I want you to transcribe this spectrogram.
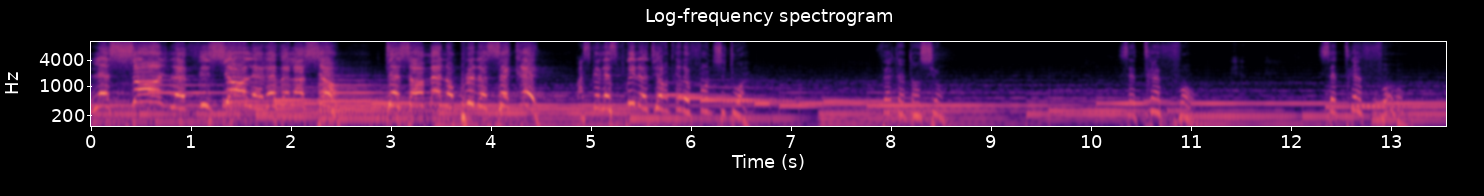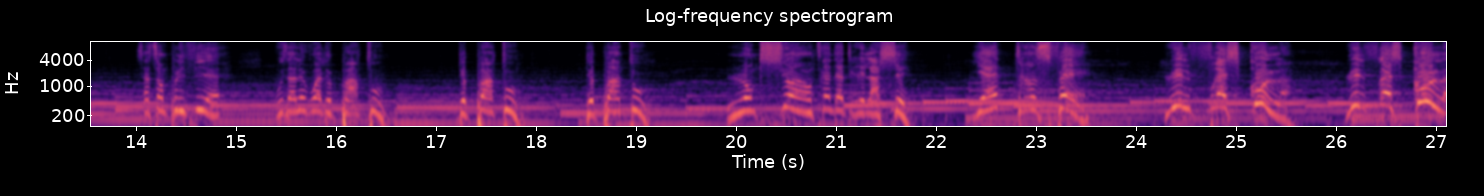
Les songes, les visions, les révélations, désormais n'ont plus de secret. Parce que l'Esprit de Dieu est en train de fondre sur toi. Faites attention. C'est très fort. C'est très fort. Ça s'amplifie. Hein? Vous allez voir de partout. De partout. De partout. L'onction est en train d'être relâchée. Il y a un transfert. L'huile fraîche coule. L'huile fraîche coule.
